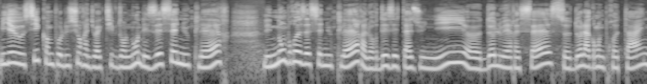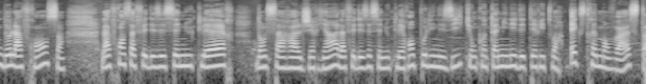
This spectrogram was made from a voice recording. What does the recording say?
Mais il y a eu aussi comme pollution radioactive dans le monde les essais nucléaires, les nombreux essais nucléaires, alors des États-Unis, euh, de l'URSS, de la Grande-Bretagne, de la France. La France a fait des essais nucléaires dans le Sahara algérien, elle a fait des essais nucléaires en Polynésie qui ont contaminé des territoires extrêmement vastes.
